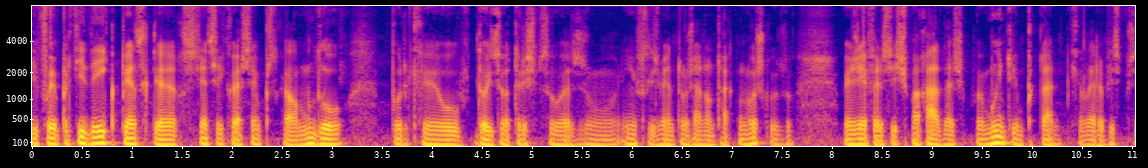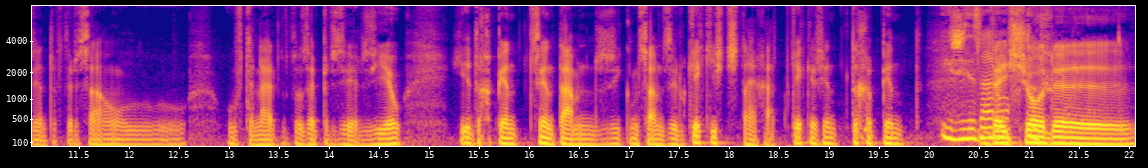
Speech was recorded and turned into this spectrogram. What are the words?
E foi a partir daí que penso que a resistência equestre em Portugal mudou, porque houve dois ou três pessoas, um, infelizmente um já não está connosco, o, engenheiro Francisco Barradas, que foi muito importante, que ele era vice-presidente da Federação, o, o veterinário José Prazeres e eu, e de repente sentámos-nos e começámos a dizer o que é que isto está errado, porque é que a gente de repente deixou de, de,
